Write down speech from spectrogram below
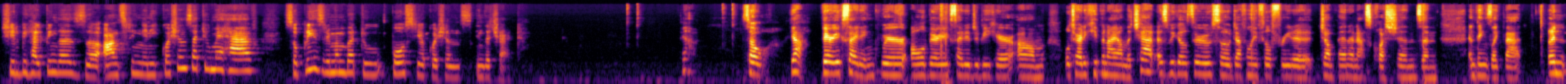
she'll be helping us uh, answering any questions that you may have so please remember to post your questions in the chat. Yeah. So yeah, very exciting. We're all very excited to be here. Um, we'll try to keep an eye on the chat as we go through. So definitely feel free to jump in and ask questions and and things like that. And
